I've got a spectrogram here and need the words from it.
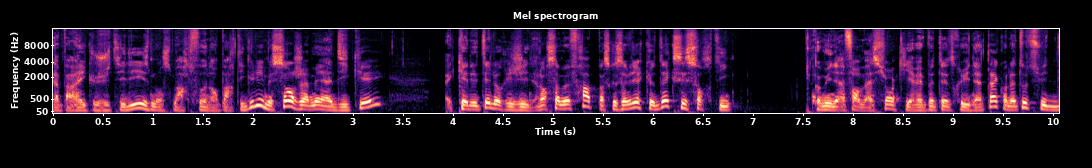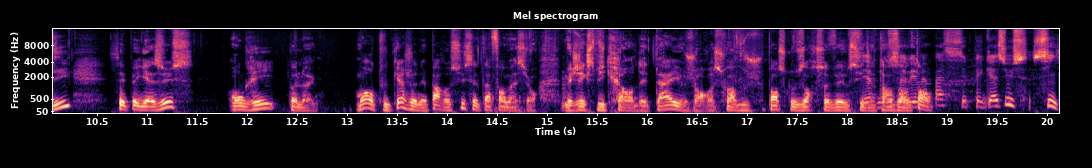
appareils que j'utilise, mon smartphone en particulier, mais sans jamais indiquer quelle était l'origine. Alors ça me frappe parce que ça veut dire que dès que c'est sorti, comme une information qui avait peut-être eu une attaque, on a tout de suite dit c'est Pegasus, Hongrie, Pologne. Moi, en tout cas, je n'ai pas reçu cette information. Mais j'expliquerai en détail. J'en reçois, je pense que vous en recevez aussi de temps en temps. Vous ne savez pas si c'est Pegasus Si.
